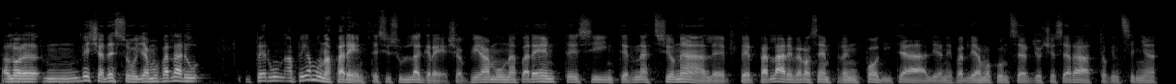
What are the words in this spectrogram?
Allora, invece adesso vogliamo parlare un, apriamo una parentesi sulla Grecia, apriamo una parentesi internazionale per parlare però sempre un po' d'Italia. Ne parliamo con Sergio Cesaratto che insegna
